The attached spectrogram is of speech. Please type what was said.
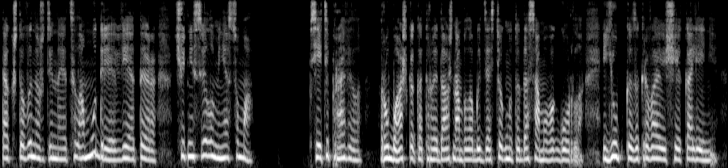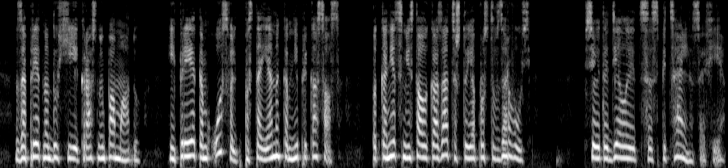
так что вынужденное целомудрие Виатера чуть не свело меня с ума. Все эти правила, рубашка, которая должна была быть застегнута до самого горла, юбка, закрывающая колени, запрет на духи и красную помаду. И при этом Освальд постоянно ко мне прикасался. Под конец мне стало казаться, что я просто взорвусь. Все это делается специально, София.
